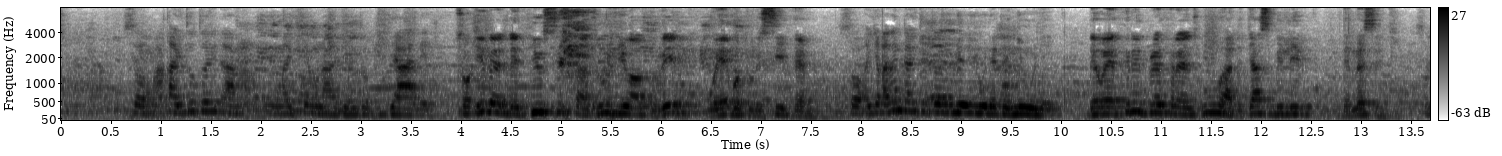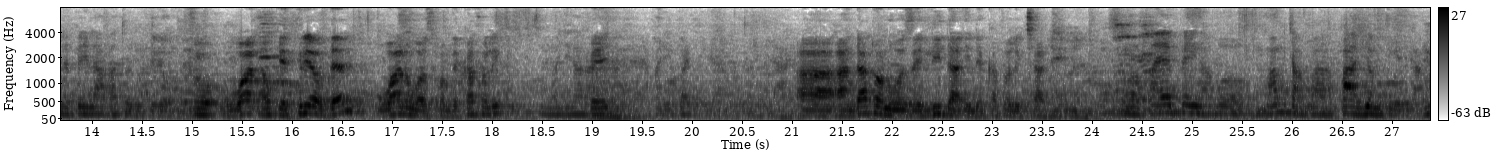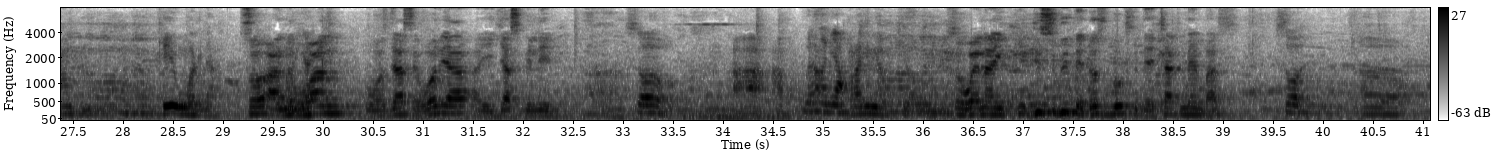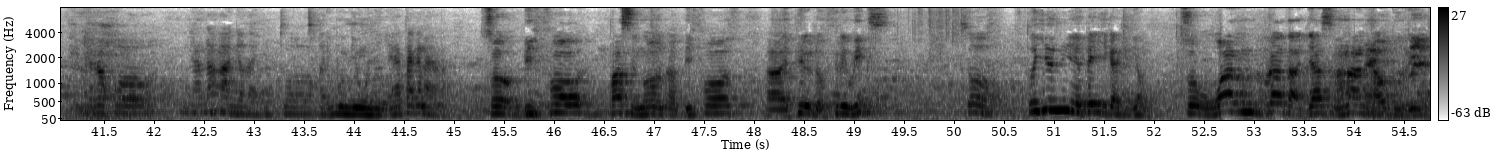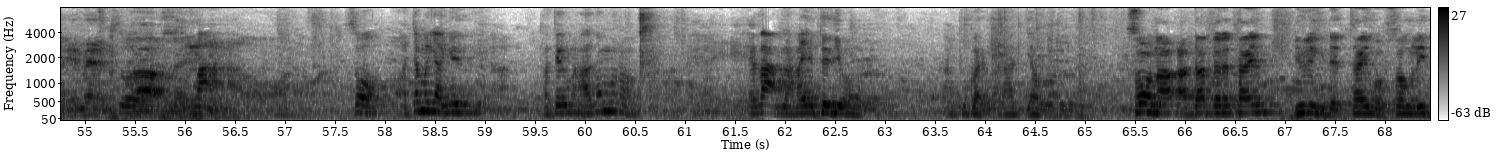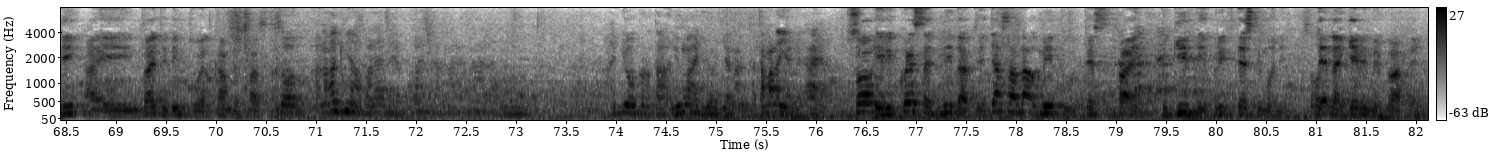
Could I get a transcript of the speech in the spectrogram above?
so aka ituto ida ngaiche una jento kijale so even the few sisters who knew how to read were able to receive them. so ajikalan kai tuto nge yune te nyuni There were three brethren who had just believed the message. so le pe la katoli So one, okay, three of them. One was from the Catholic, majina Pe- kari kwa ni katoli uh, and that one was a leader in the Catholic Church. so kaya pe na bo mam chapa pa yom tiga mam ke ngolda So and one was just a warrior. He just believed. so uh, ni akora ni mkio So when I distributed those books to the church members, so uh rako nyana nga nyala dito karibu miuni ya takana na so before passing on, uh, before uh, a period of three weeks. so to yin ni pe ka diom So one brother just learned how to read. so ma so atama yang ni patem adam no e da na ga te diom apu kare ma ga ni ke So now at that very time, during the time of song leading, I invited him to welcome the pastor. so ana So he requested me that he just allow me to testify, to give a brief testimony. So- then I gave him a go ahead.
